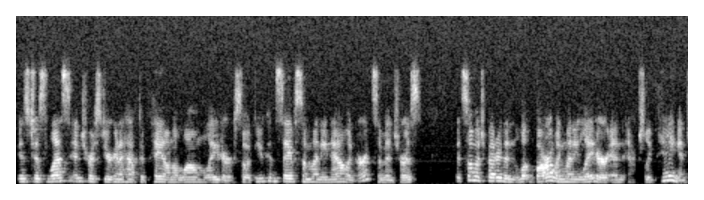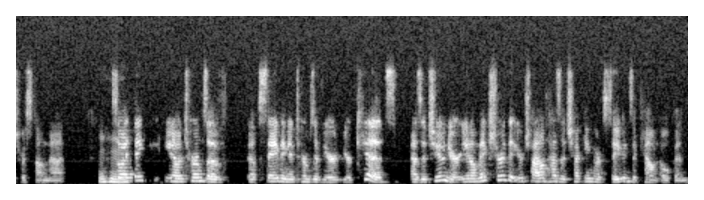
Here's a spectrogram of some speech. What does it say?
is just less interest you're going to have to pay on a loan later so if you can save some money now and earn some interest it's so much better than lo- borrowing money later and actually paying interest on that mm-hmm. so i think you know in terms of, of saving in terms of your your kids as a junior you know make sure that your child has a checking or savings account open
